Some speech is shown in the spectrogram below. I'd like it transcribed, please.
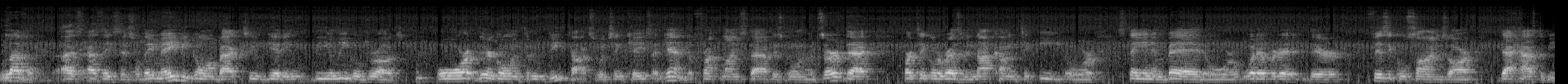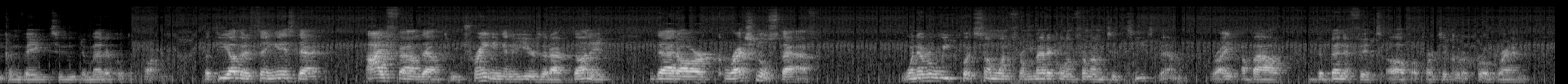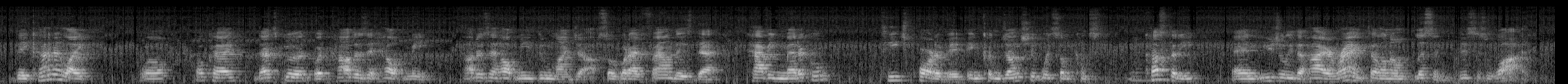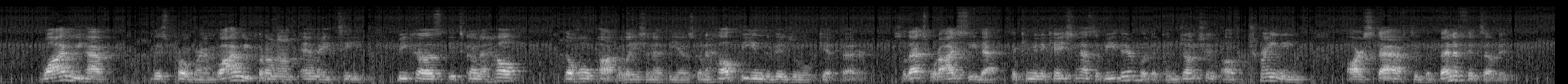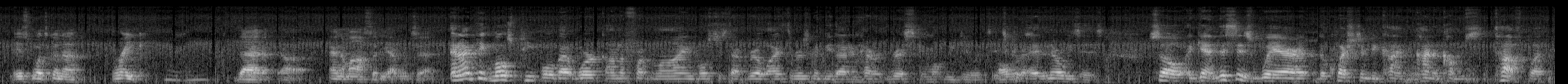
level, as, as they say. So they may be going back to getting the illegal drugs, or they're going through detox, which in case, again, the frontline staff is going to observe that particular resident not coming to eat, or staying in bed, or whatever their, their physical signs are, that has to be conveyed to the medical department. But the other thing is that I found out through training in the years that I've done it, that our correctional staff whenever we put someone from medical in front of them to teach them, right, about the benefits of a particular program, they kind of like, well, okay, that's good, but how does it help me? How does it help me do my job? So what I found is that having medical teach part of it in conjunction with some cus- mm-hmm. custody and usually the higher rank telling them, listen, this is why. Why we have this program, why we put on MAT, because it's going to help the whole population at the end. It's going to help the individual get better. So that's what I see that the communication has to be there, but the conjunction of training our staff to the benefits of it is what's going to break that uh, animosity, I would say. And I think most people that work on the front line, most of the staff realize there is going to be that inherent risk in what we do. It's, it's Always. and there always is. So again, this is where the question behind kind of comes tough. But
